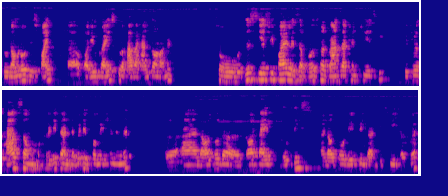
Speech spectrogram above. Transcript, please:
to download this file uh, for you guys to have a hands-on on it. So this CSV file is a personal transaction CSV which will have some credit and debit information in it uh, and also the card type those things and also date field that which we require.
